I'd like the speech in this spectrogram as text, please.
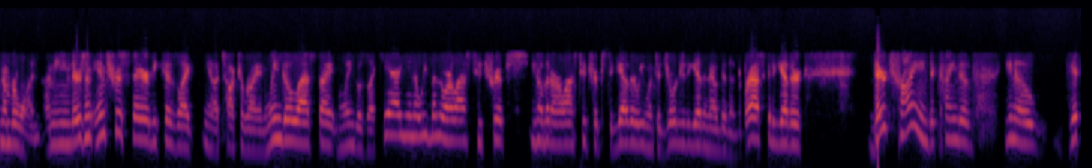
Number one, I mean, there's an interest there because, like, you know, I talked to Ryan Wingo last night, and Wingo's like, "Yeah, you know, we've been to our last two trips. You know, been our last two trips together. We went to Georgia together. Now we've been to Nebraska together." They're trying to kind of, you know, get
